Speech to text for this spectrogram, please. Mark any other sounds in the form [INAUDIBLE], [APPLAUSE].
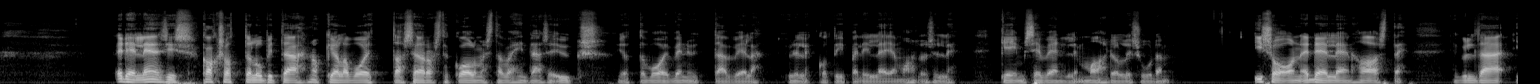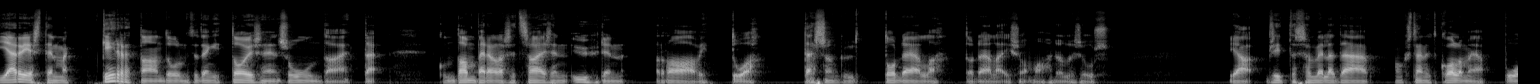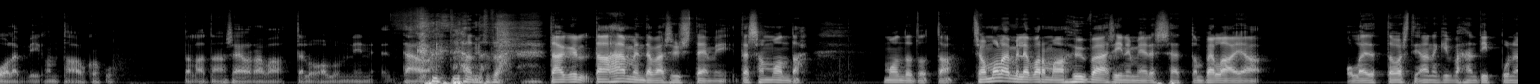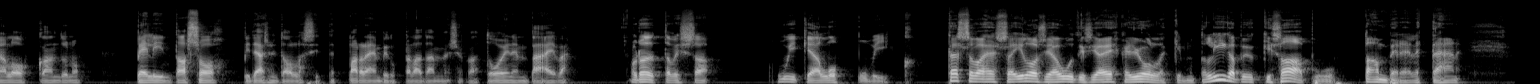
Edelleen siis kaksi ottelua pitää Nokialla voittaa seuraavasta kolmesta vähintään se yksi, jotta voi venyttää vielä yhdelle kotipelille ja mahdolliselle Game 7 mahdollisuuden. Iso on edelleen haaste, ja kyllä tämä järjestelmä kertaantuu nyt jotenkin toiseen suuntaan, että kun tamperelaiset sai sen yhden raavittua, tässä on kyllä todella, todella iso mahdollisuus. Ja sitten tässä on vielä tämä, onko tämä nyt kolme ja puolen viikon tauko, kun pelataan seuraava ottelu ollut, niin tämä on, [LAUGHS] tämä on, tota, tämä on, kyllä, tämä on hämmentävä systeemi. Tässä on monta, monta tota, se on molemmille varmaan hyvää siinä mielessä, että on pelaaja oletettavasti ainakin vähän tippunut ja loukkaantunut. Pelin taso pitäisi nyt olla sitten parempi, kun pelataan myös joka toinen päivä. Odotettavissa huikea loppuviikko. Tässä vaiheessa iloisia uutisia ehkä jollekin, mutta liigapyykki saapuu Tampereelle tähän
